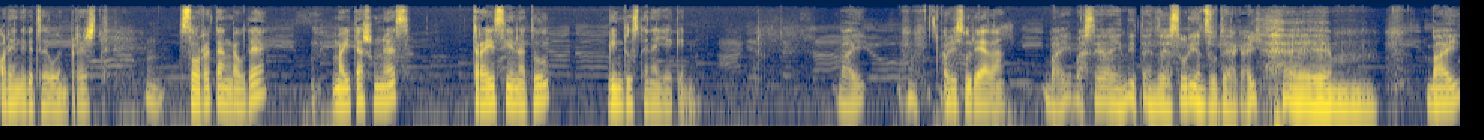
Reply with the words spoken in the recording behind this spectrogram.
oraindik ez zegoen prest. Mm. Zorretan gaude, maitasunez, traizionatu gintuzten haiekin. Bai, Hori zurea da. Bai, bazera egin dit, enze, zuri entzuteak, ai. Em, bai,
